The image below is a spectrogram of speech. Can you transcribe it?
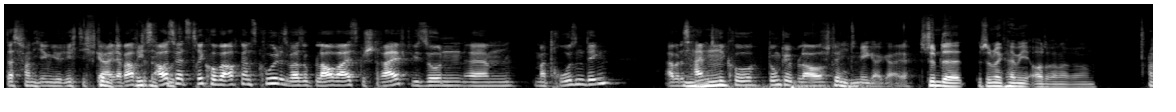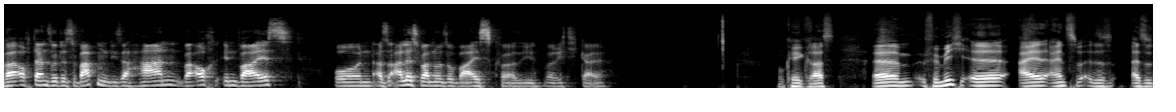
Das fand ich irgendwie richtig Stimmt, geil. Aber auch das. Auswärtstrikot war auch ganz cool. Das war so blau-weiß gestreift, wie so ein ähm, Matrosending. Aber Mhm. das Heimtrikot dunkelblau, fand ich mega geil. Stimmt, da, stimmt, da kann ich mich auch dran erinnern. War auch dann so das Wappen, dieser Hahn, war auch in weiß. Und also alles war nur so weiß quasi. War richtig geil. Okay, krass. Ähm, für mich äh, ein- eins, das, also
